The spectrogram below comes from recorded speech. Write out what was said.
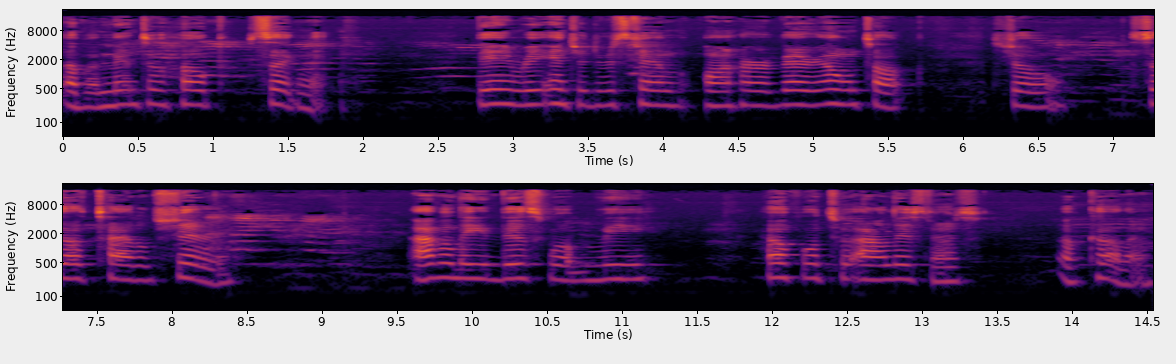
of a mental health segment, then reintroduced him on her very own talk show self-titled Sherri. I believe this will be helpful to our listeners of color,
